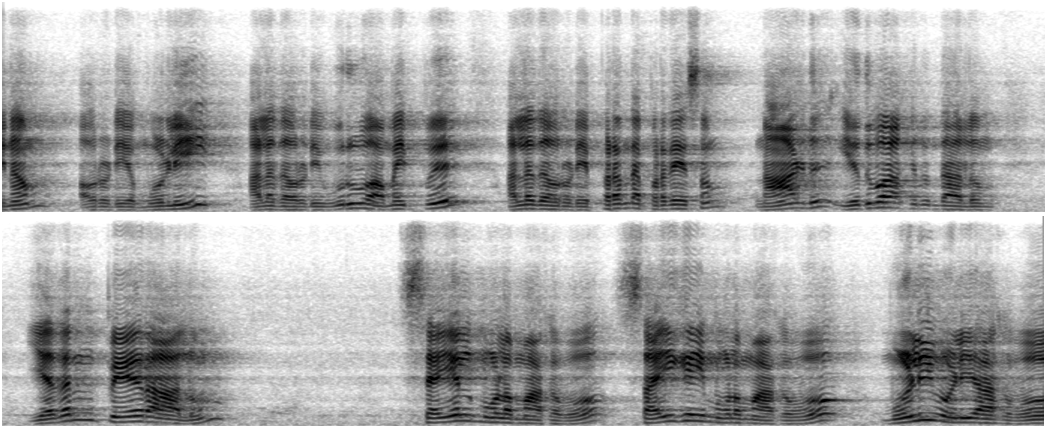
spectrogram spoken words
இனம் அவருடைய மொழி அல்லது அவருடைய உருவ அமைப்பு அல்லது அவருடைய பிறந்த பிரதேசம் நாடு எதுவாக இருந்தாலும் எதன் பேராலும் செயல் மூலமாகவோ சைகை மூலமாகவோ மொழி வழியாகவோ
